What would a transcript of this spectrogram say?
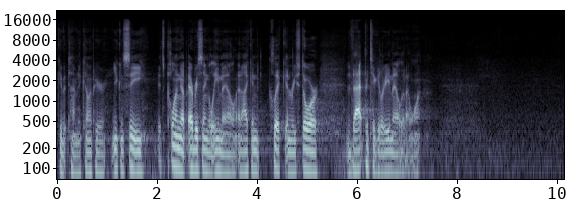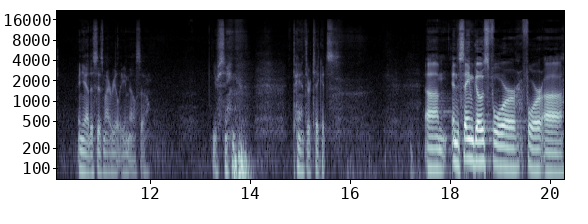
give it time to come up here. You can see it's pulling up every single email, and I can click and restore that particular email that I want. And yeah, this is my real email, so you're seeing Panther tickets. Um, and the same goes for, for, uh,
